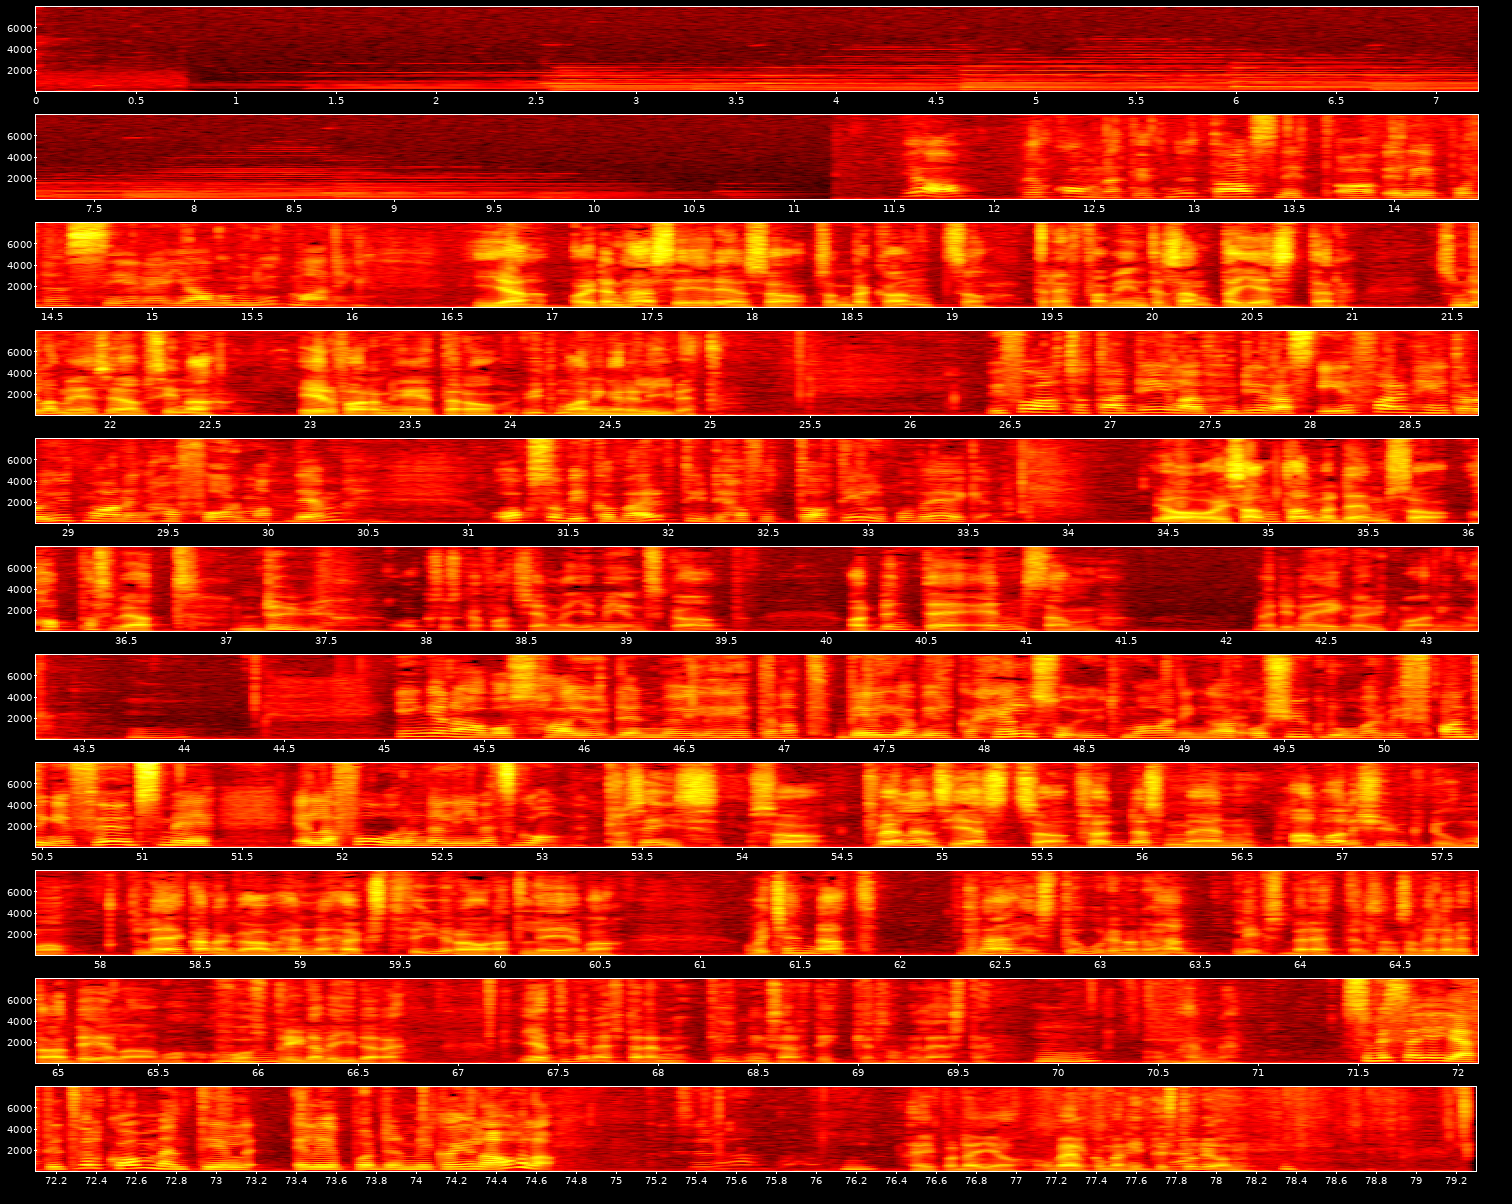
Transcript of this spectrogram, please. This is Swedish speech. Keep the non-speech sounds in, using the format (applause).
Ja, välkomna till ett nytt avsnitt av Elevpoddens serie Jag och min utmaning. Ja, och i den här serien så som bekant så träffar vi intressanta gäster som delar med sig av sina erfarenheter och utmaningar i livet. Vi får alltså ta del av hur deras erfarenheter och utmaningar har format dem. Också vilka verktyg de har fått ta till på vägen. Ja, och i samtal med dem så hoppas vi att du också ska få känna gemenskap och att du inte är ensam med dina egna utmaningar. Mm. Ingen av oss har ju den möjligheten att välja vilka hälsoutmaningar och sjukdomar vi antingen föds med eller får under livets gång. Precis, så kvällens gäst så föddes med en allvarlig sjukdom och läkarna gav henne högst fyra år att leva. Och vi kände att den här historien och den här livsberättelsen så ville vi ta del av och, och få mm. sprida vidare. Egentligen efter en tidningsartikel som vi läste mm. om henne. Så vi säger hjärtligt välkommen till elevpodden Mikaela Ahola. Mm. Hej på dig och, och välkommen hit till studion.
